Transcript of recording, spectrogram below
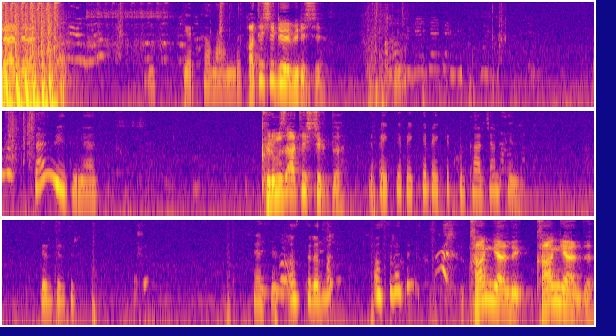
Neredeler? Yakalandık. Ateş ediyor birisi. Sen miydin Yasemin? Kırmızı ateş çıktı. Dur bekle bekle bekle kurtaracağım seni. Dur dur dur. Yasemin o sırada o sırada Kan geldi. Kan geldi.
